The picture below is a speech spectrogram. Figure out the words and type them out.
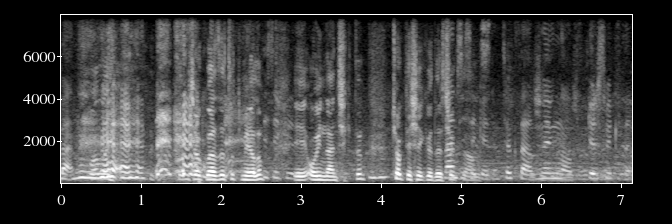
Ben. Vallahi seni çok fazla tutmayalım. Teşekkür ederim. Ee, oyundan çıktın. Çok teşekkür ederiz. Ben çok sağ teşekkür olasın. ederim. Çok sağ olun. Memnun oldum. Görüşmek üzere.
